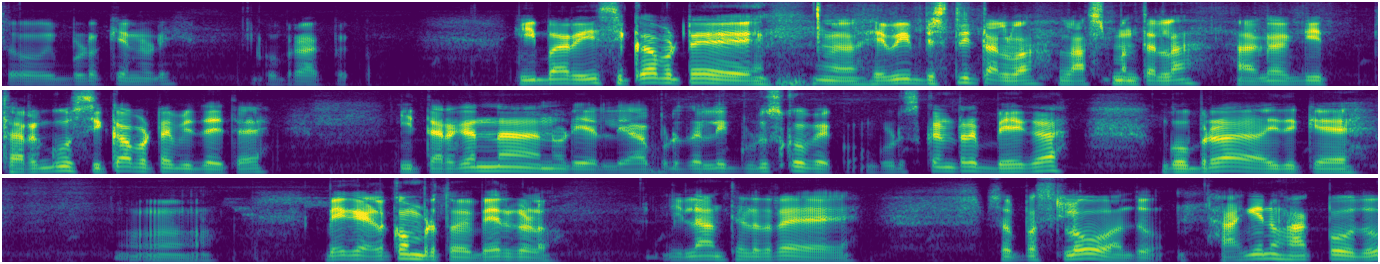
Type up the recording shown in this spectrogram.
ಸೊ ಈ ಬುಡಕ್ಕೆ ನೋಡಿ ಗೊಬ್ಬರ ಹಾಕಬೇಕು. ಈ ಬಾರಿ ಸಿಕ್ಕಾಬಟ್ಟೆ ಹೆವಿ ಬಿಸಿಲಿತ್ತಲ್ವ ಲಾಸ್ಟ್ ಮಂತೆಲ್ಲ ಹಾಗಾಗಿ ತರಗು ಸಿಕ್ಕಾಬಟ್ಟೆ ಬಿದ್ದೈತೆ. ಈ ತರಗನ್ನ ನೋಡಿ ಅಲ್ಲಿ ಆ ಬುಡದಲ್ಲಿ ಗುಡಿಸ್ಕೋಬೇಕು. ಗುಡಿಸ್ಕೊಂಡ್ರೆ ಬೇಗ ಗೊಬ್ಬರ ಇದಕ್ಕೆ ಬೇಗ ಎಳ್ಕೊಂಬಿಡ್ತವೆ ಬೇರುಗಳು. ಇಲ್ಲ ಅಂತ ಹೇಳಿದ್ರೆ ಸ್ವಲ್ಪ ಸ್ಲೋ ಅದು. ಹಾಗೇನೂ ಹಾಕ್ಬೋದು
